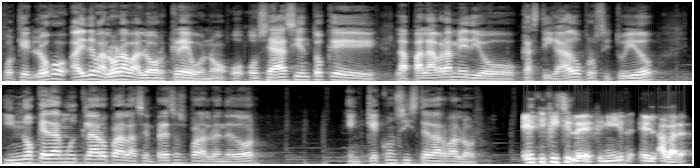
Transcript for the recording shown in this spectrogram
porque luego hay de valor a valor, creo, ¿no? O, sea, siento que la palabra medio castigado, prostituido, y no queda muy claro para las empresas o para el vendedor en qué consiste dar valor. Es difícil de definir. El, a ver,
